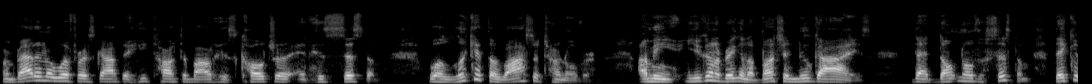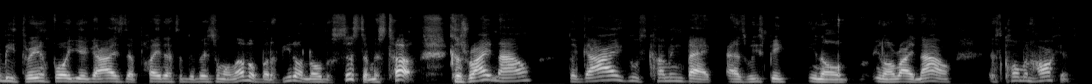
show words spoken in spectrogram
when Brad Underwood first got there, he talked about his culture and his system. Well, look at the roster turnover. I mean, you're going to bring in a bunch of new guys that don't know the system. They could be three and four year guys that played at the Division One level, but if you don't know the system, it's tough. Because right now, the guy who's coming back as we speak you know, you know, right now is Coleman Hawkins.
